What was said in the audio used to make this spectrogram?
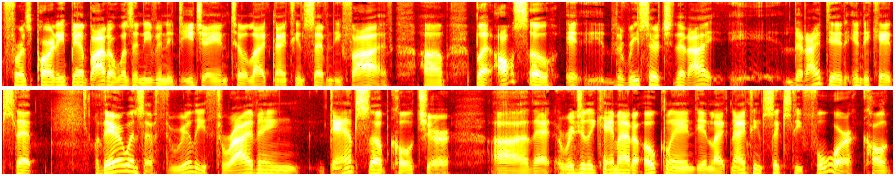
first party. Bambaataa wasn't even a DJ until like 1975. Um, but also, it- the research that I that I did indicates that there was a really thriving dance subculture uh, that originally came out of Oakland in like 1964 called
